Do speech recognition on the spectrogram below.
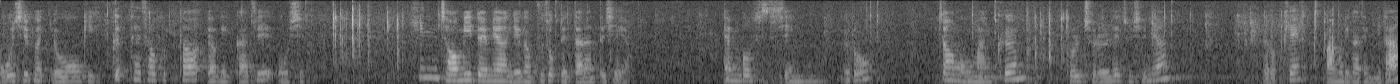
50은 여기 끝에서부터 여기까지 50. 흰 점이 되면 얘가 구속됐다는 뜻이에요. 엠보싱으로 0.5만큼 돌출을 해주시면 이렇게 마무리가 됩니다.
